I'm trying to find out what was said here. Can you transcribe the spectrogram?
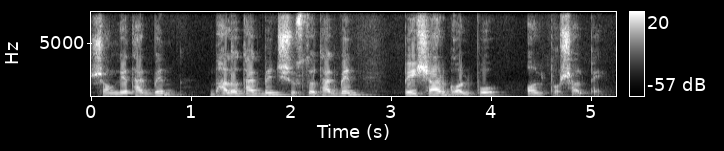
সঙ্গে থাকবেন ভালো থাকবেন সুস্থ থাকবেন। পেশার গল্প অল্প স্বল্পে।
